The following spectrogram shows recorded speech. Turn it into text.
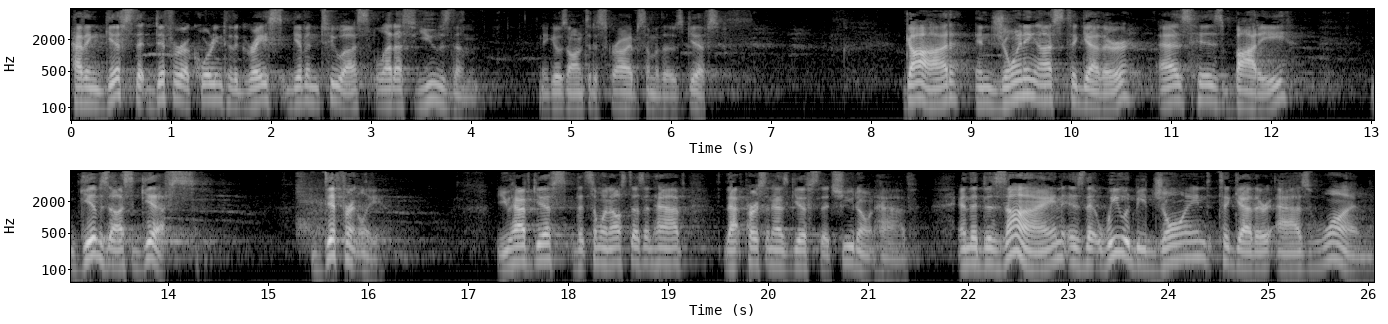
Having gifts that differ according to the grace given to us, let us use them. And he goes on to describe some of those gifts. God, in joining us together as his body, gives us gifts differently. You have gifts that someone else doesn't have, that person has gifts that you don't have. And the design is that we would be joined together as one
